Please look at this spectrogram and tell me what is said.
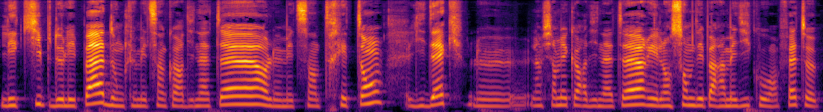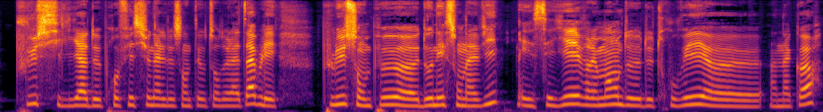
l'équipe de l'EHPAD, donc le médecin coordinateur, le médecin traitant, l'IDEC, l'infirmier coordinateur et l'ensemble des paramédicaux. En fait, plus il y a de professionnels de santé autour de la table et plus on peut euh, donner son avis et essayer vraiment de, de trouver euh, un accord.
